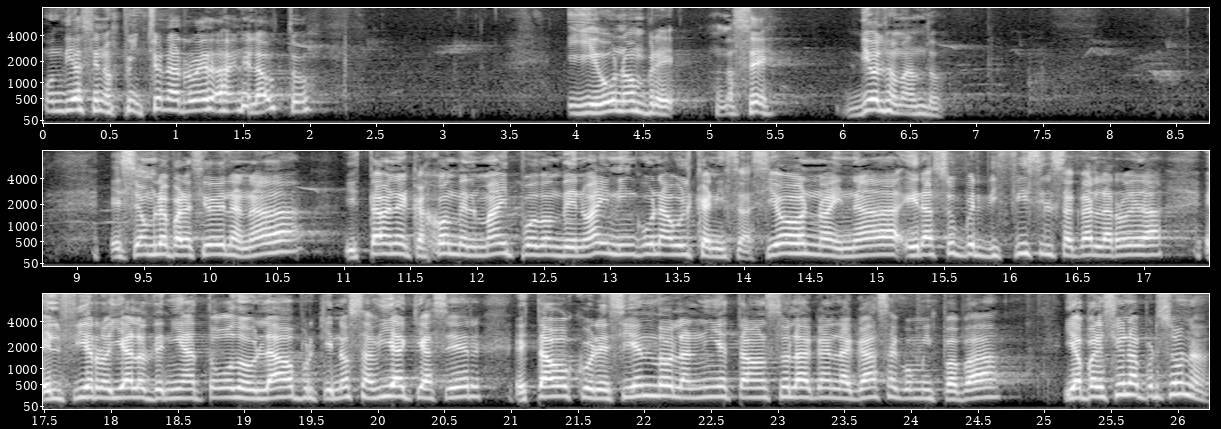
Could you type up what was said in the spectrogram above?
Un día se nos pinchó una rueda en el auto y llegó un hombre, no sé, Dios lo mandó. Ese hombre apareció de la nada y estaba en el cajón del Maipo donde no hay ninguna vulcanización, no hay nada, era súper difícil sacar la rueda, el fierro ya lo tenía todo doblado porque no sabía qué hacer, estaba oscureciendo, las niñas estaban solas acá en la casa con mis papás. Y apareció una persona.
